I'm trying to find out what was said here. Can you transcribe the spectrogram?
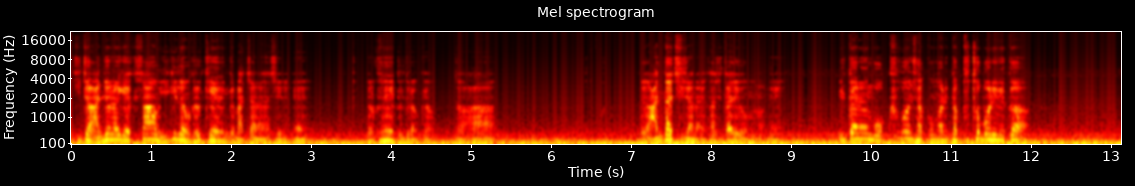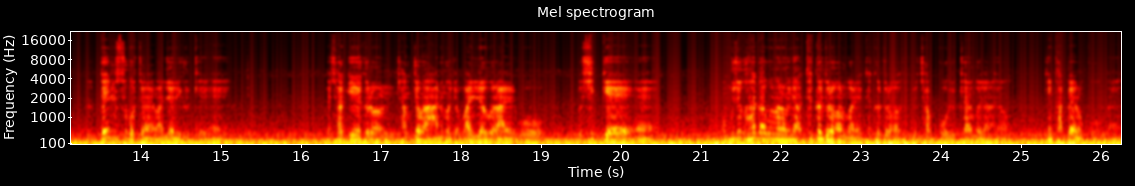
진짜 안전하게 싸움 이기려면 그렇게 하는 게 맞잖아요. 사실. 예. 저는 그 생각이 들더라고요. 그래서 아. 안 다치잖아요. 사실 따지고 보면. 예. 일단은 뭐 크건 작건 일단 붙어버리니까 때릴 수가 없잖아요. 완전히 그렇게. 예. 자기의 그런 장점을 아는 거죠. 완력을 알고 또 쉽게 예. 어, 무조건 하다 보면 그냥 태클 들어가는 거 아니에요. 태클 들어가서 잡고 이렇게 하는 거잖아요. 힘 다 빼놓고. 예.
